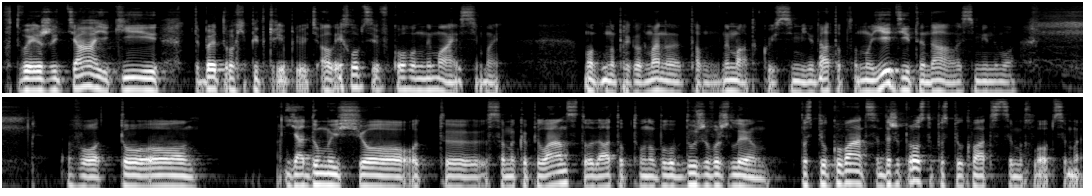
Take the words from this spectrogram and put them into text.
в твоє життя, які тебе трохи підкріплюють. Але є хлопці, в кого немає сімей. Ну, Наприклад, в мене там нема такої сім'ї. Да? Тобто, ну, є діти, да, але сім'ї нема. Вот, то я думаю, що от е, саме капіланство, да, тобто воно було б дуже важливим. Поспілкуватися, навіть просто поспілкуватися з цими хлопцями,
